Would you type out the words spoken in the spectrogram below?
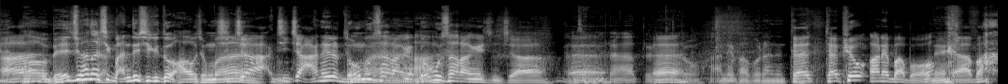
아, 아, 매주 하나씩 진짜. 만드시기도 아우 정말 진짜 진짜 아내를 정말. 너무 사랑해. 아, 너무 사랑해 진짜. 감사합니다. 네. 또, 네. 또 아내 바보라는 대, 대표 아내 바보. 네. 네 아바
